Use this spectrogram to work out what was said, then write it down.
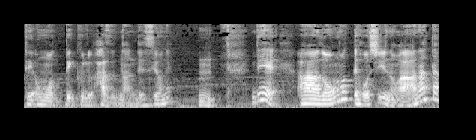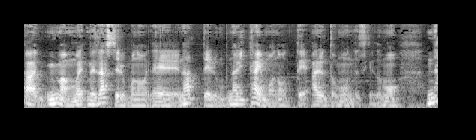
て思ってくるはずなんですよね。うん。で、あの、思ってほしいのは、あなたが今目指してるもの、えー、なってる、なりたいものってあると思うんですけども、な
